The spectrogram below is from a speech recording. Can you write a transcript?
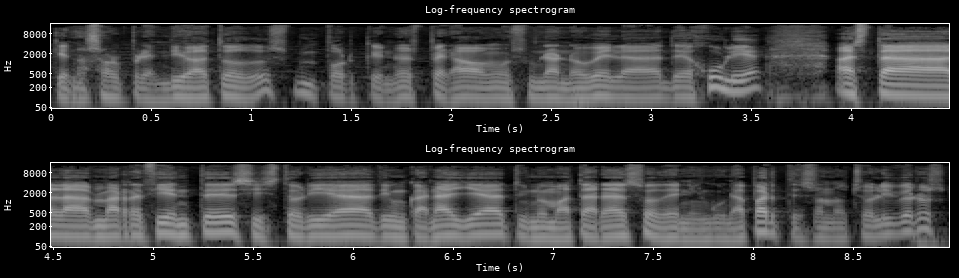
que nos sorprendió a todos, porque no esperábamos una novela de Julia, hasta las más recientes, Historia de un canalla, Tú no matarás o de ninguna parte. Son ocho libros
